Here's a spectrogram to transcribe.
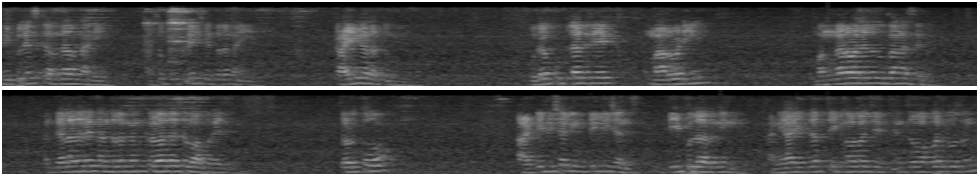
रिप्लेस करणार नाही. असं कुठलंही क्षेत्र नाही काही करा तुम्ही. उद्या कुठला तरी एक मारवाडी भंगारवाल्याचं दुकान असेल. पण त्याला जरी तंत्रज्ञान कळत असेल वापरायचं तर तो आर्टिफिशियल इंटेलिजन्स डीप लर्निंग आणि ह्या इतर टेक्नॉलॉजी त्यांचा वापर करून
